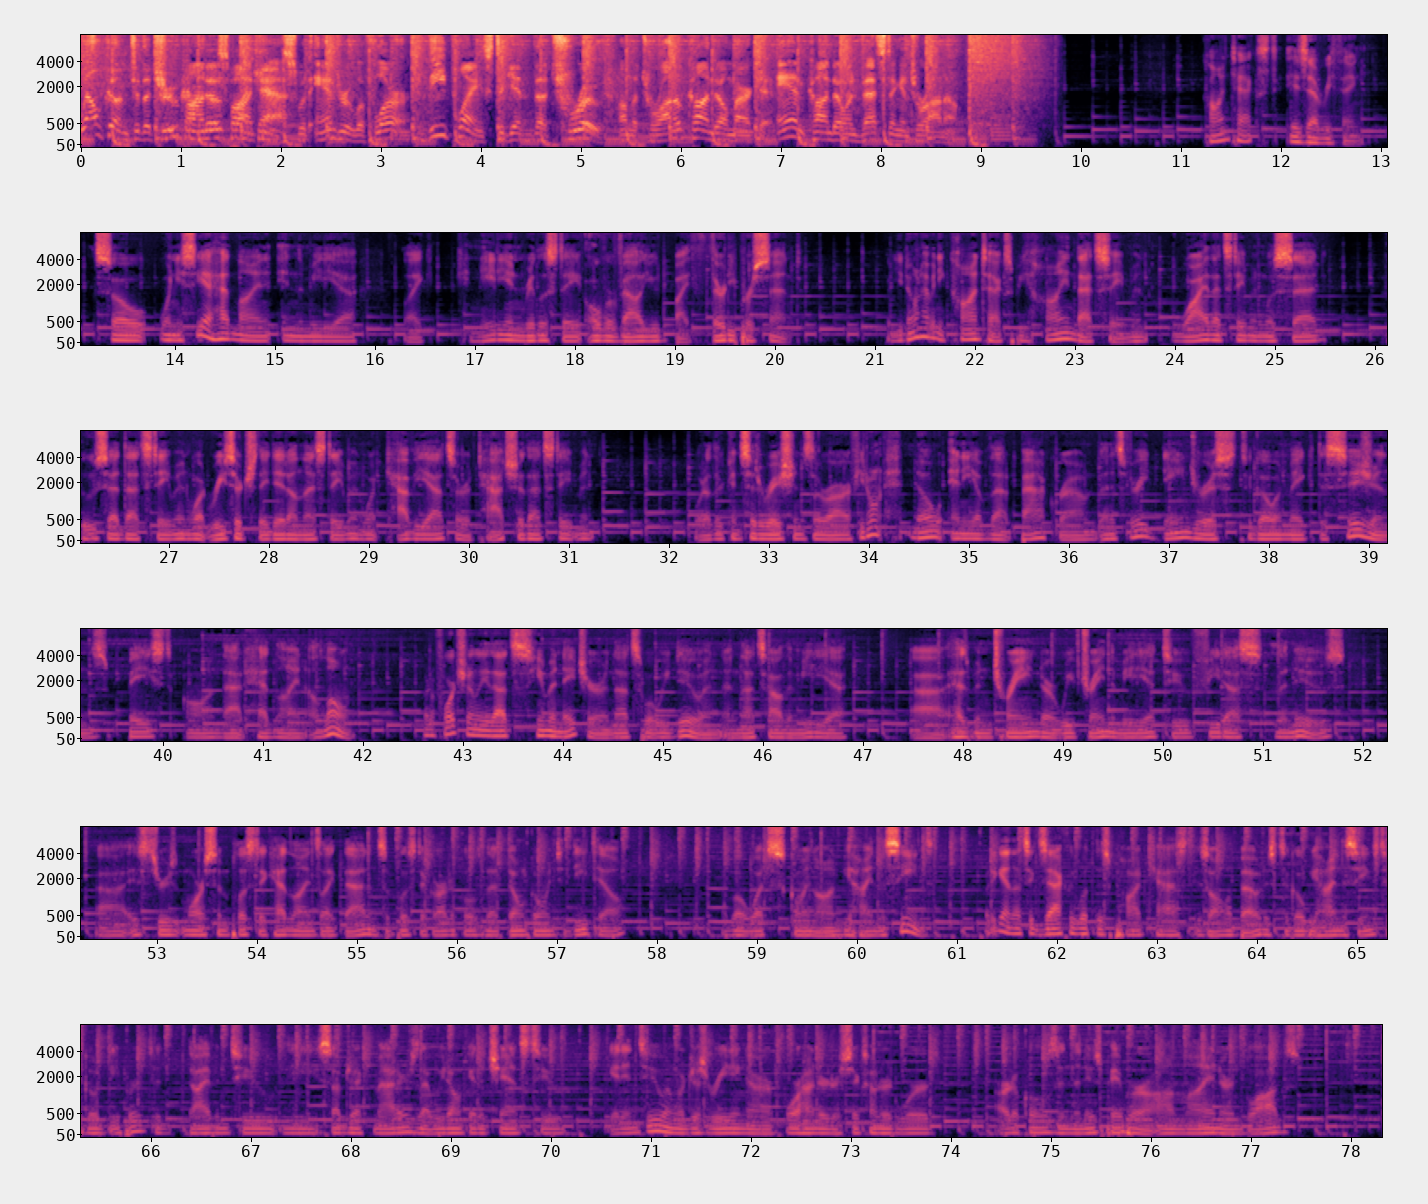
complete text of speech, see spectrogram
Welcome to the True Condos Podcast with Andrew LaFleur, the place to get the truth on the Toronto condo market and condo investing in Toronto. Context is everything. So when you see a headline in the media like Canadian real estate overvalued by 30%, but you don't have any context behind that statement, why that statement was said, who said that statement, what research they did on that statement, what caveats are attached to that statement, what other considerations there are. If you don't know any of that background, then it's very dangerous to go and make decisions based on that headline alone. But unfortunately, that's human nature, and that's what we do, and, and that's how the media uh, has been trained, or we've trained the media to feed us the news uh, is through more simplistic headlines like that and simplistic articles that don't go into detail about what's going on behind the scenes. But again, that's exactly what this podcast is all about is to go behind the scenes, to go deeper, to dive into the subject matters that we don't get a chance to get into when we're just reading our 400 or 600 word articles in the newspaper or online or in blogs.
